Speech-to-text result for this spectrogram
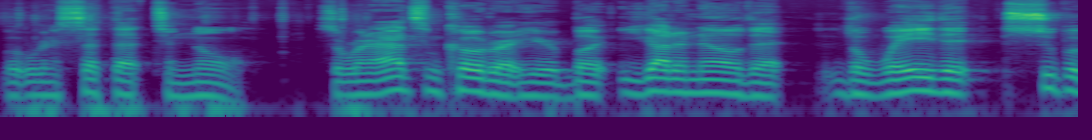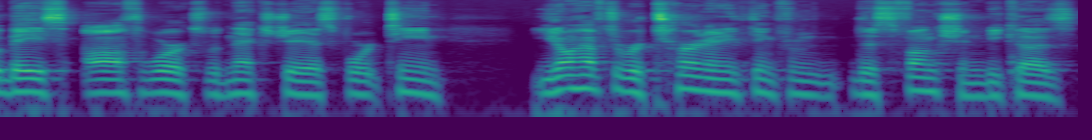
but we're going to set that to null. So we're going to add some code right here, but you got to know that the way that Supabase auth works with Next.js 14, you don't have to return anything from this function because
